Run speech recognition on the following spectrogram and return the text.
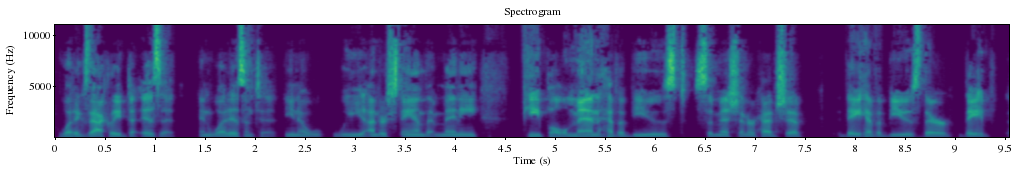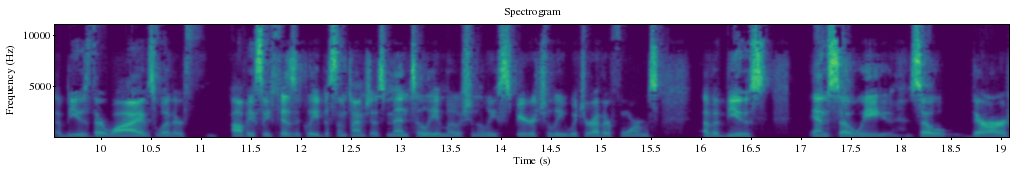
what exactly is it and what isn't it? You know, we understand that many people, men have abused submission or headship they have abused their they've abused their wives whether obviously physically but sometimes just mentally emotionally spiritually which are other forms of abuse. And so we so there are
